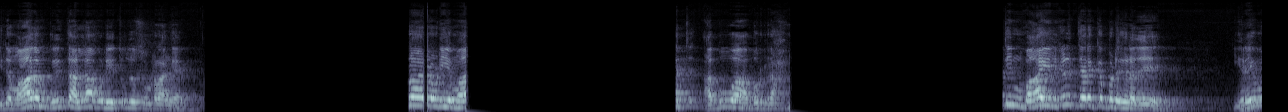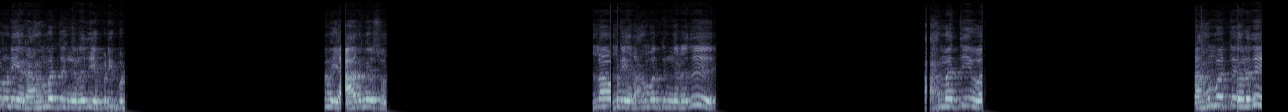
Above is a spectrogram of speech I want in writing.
இந்த மாதம் குறித்து அல்லாஹுடைய தூதர் சொல்றாங்க. அபுவா அபுர் ரஹ்மத்தின் வாயில்கள் திறக்கப்படுகிறது. இறைவனுடைய ரஹமத்துங்கிறது எப்படிப்பட்ட யாருமே சொல்ல அல்லாஹ்வுடைய ரஹமத்துங்கிறது ரஹமத்தி ரஹமத்துங்கிறது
